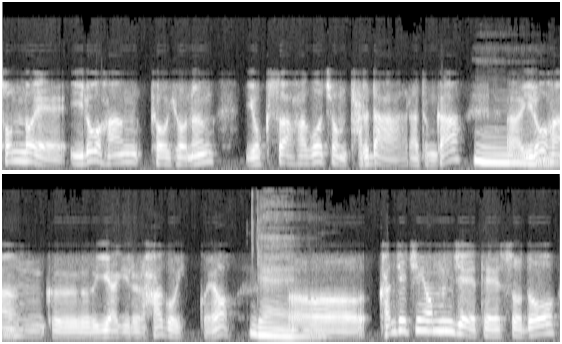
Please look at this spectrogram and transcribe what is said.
손노의 이러한 표현은 역사하고 좀 다르다라든가 음. 아, 이러한 그 이야기를 하고 있고요. 예. 어, 간제징용 문제에 대해서도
